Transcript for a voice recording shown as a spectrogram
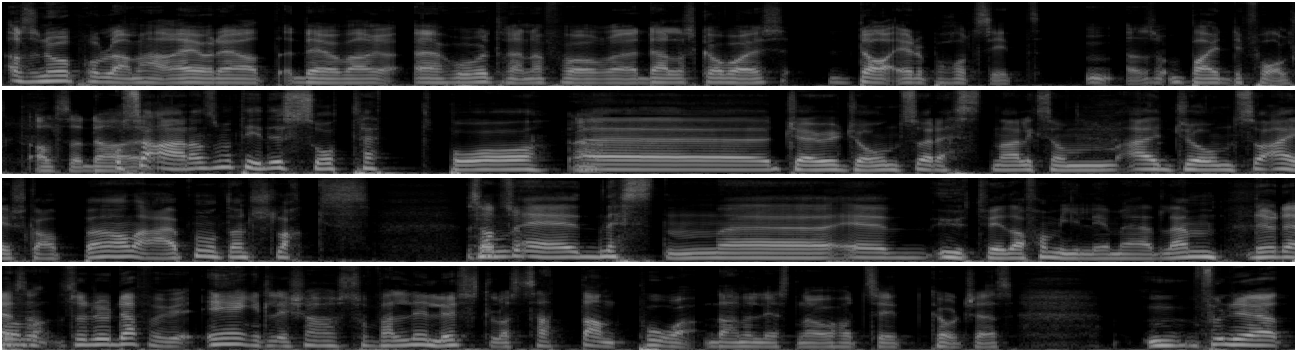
Altså Noe av problemet her er jo det at det å være eh, hovedtrener for eh, Dallas Cowboys, da er du på hot seat. Mm, Altså by default. Altså da Og så er han samtidig så tett på Ja. eh, Jerry Jones og resten av liksom eh, Jones og eierskapet. Han er jo på en måte en slags Sånn så- er nesten uh, utvida familiemedlem. Det er jo det, så, så det er jo derfor vi egentlig ikke har så veldig lyst til å sette han på denne listen av hot seat coaches. Fordi at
